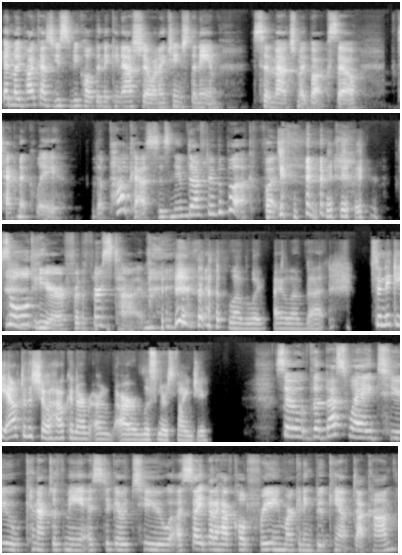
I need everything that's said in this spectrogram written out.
and my podcast used to be called the Nikki Nash Show and I changed the name to match my book. So technically the podcast is named after the book, but sold here for the first time. Lovely. I love that. So Nikki, after the show, how can our, our, our listeners find you? So, the best way to connect with me is to go to a site that I have called freemarketingbootcamp.com.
